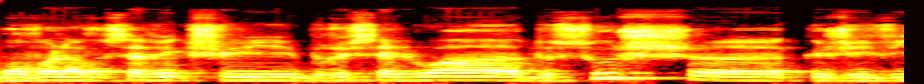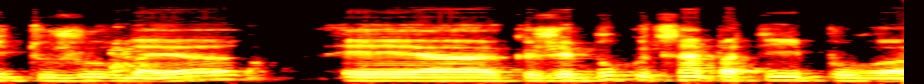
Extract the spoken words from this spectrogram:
Bon, voilà, vous savez que je suis bruxellois de souche, euh, que j'évite toujours d'ailleurs. et que j'ai beaucoup de sympathie pour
